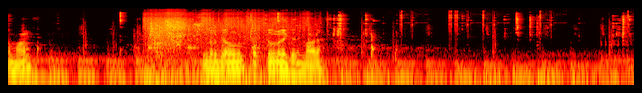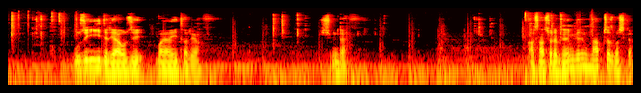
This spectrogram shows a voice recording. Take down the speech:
Tamam. Şunları bir alalım, toplayalım öyle gidelim bari. Uzi iyidir ya, Uzi bayağı iyi tarıyor. Şimdi. Asansöre binelim gidelim. Ne yapacağız başka?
